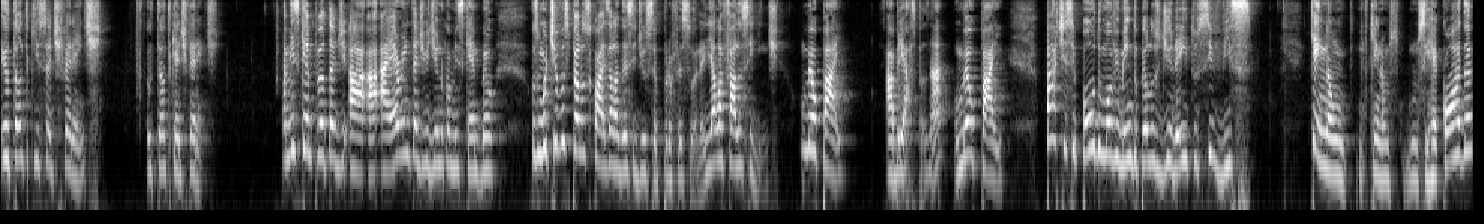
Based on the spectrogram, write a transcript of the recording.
e o tanto que isso é diferente. O tanto que é diferente. A Miss Campbell tá. A, a, Erin tá dividindo com a Miss Campbell os motivos pelos quais ela decidiu ser professora. E ela fala o seguinte: o meu pai, abre aspas, né? O meu pai participou do movimento pelos direitos civis. Quem não, quem não, não se recorda,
